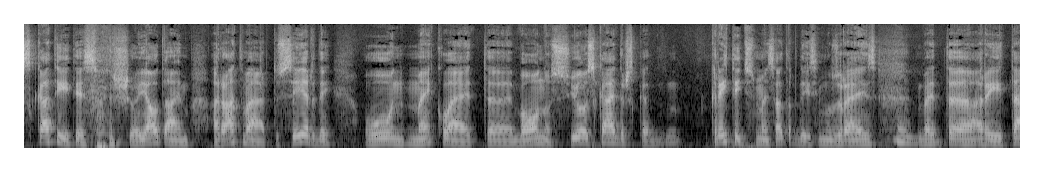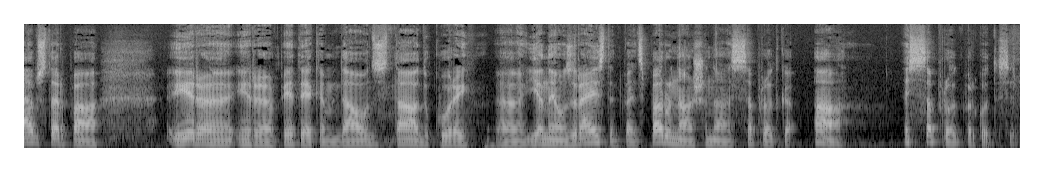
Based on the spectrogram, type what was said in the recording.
skatīties uz šo jautājumu ar atvērtu sirdi un meklēt uh, bonusus. Jo skaidrs, ka kritiķus mēs atradīsim uzreiz, mm. bet uh, arī tēvu starpā ir, uh, ir pietiekami daudz tādu, kuri, uh, ja ne uzreiz, tad pēc parunāšanās saprot, ka, ah, es saprotu, par ko tas ir.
